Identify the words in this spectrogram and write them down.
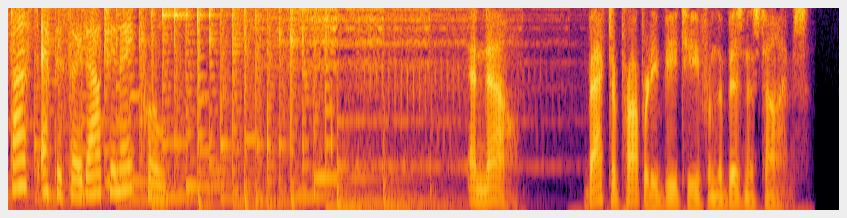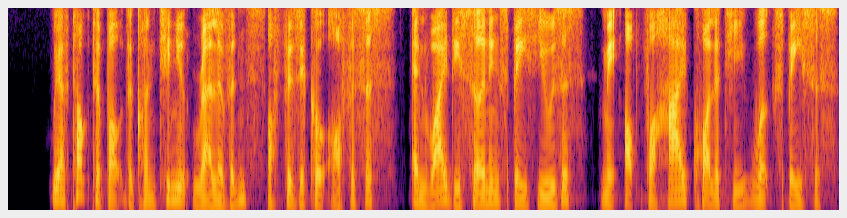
First episode out in April. And now, back to Property BT from the Business Times. We have talked about the continued relevance of physical offices and why discerning space users may opt for high quality workspaces.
